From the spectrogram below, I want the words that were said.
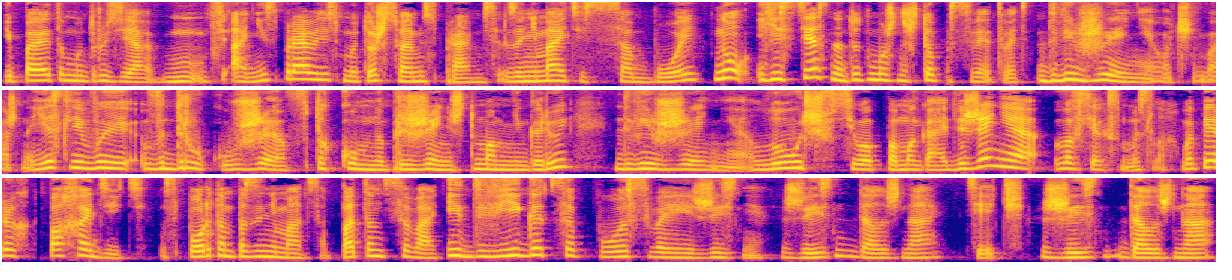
И поэтому, друзья, они справились, мы тоже с вами справимся. Занимайтесь собой. Ну, естественно, тут можно что посоветовать. Движение очень важно. Если вы вдруг уже в таком напряжении, что мам, не горюй, движение лучше всего помогает. Движение во всех смыслах. Во-первых, походить, спортом позаниматься, потанцевать и двигаться двигаться по своей жизни. Жизнь должна течь, жизнь должна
